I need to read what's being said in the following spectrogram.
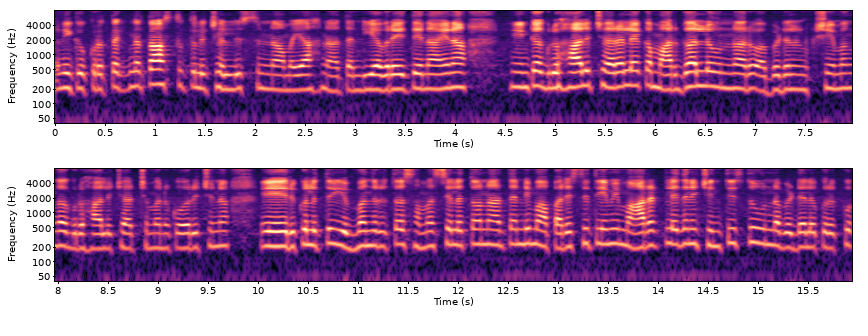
నీకు కృతజ్ఞతాస్థుతులు చెల్లిస్తున్నామయ్యా నా తండ్రి. ఎవరైతే నాయన ఇంకా గృహాలు చేరలేక మార్గాల్లో ఉన్నారో ఆ బిడ్డలను క్షేమంగా గృహాలు చేర్చమని కోరుచున్న ఏ ఎరుకులతో ఇబ్బందులతో సమస్యలతో నా తండ్రి మా పరిస్థితి ఏమీ మారట్లేదని చింతిస్తూ ఉన్న బిడ్డల కొరకు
